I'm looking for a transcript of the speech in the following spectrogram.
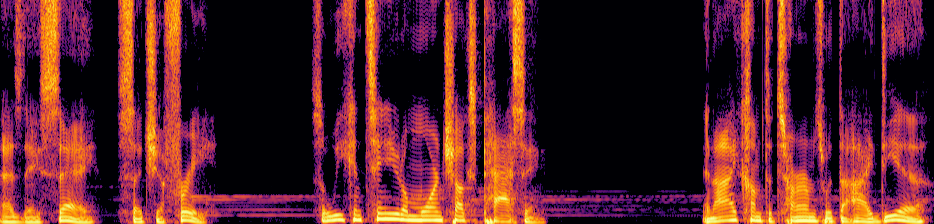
as they say, sets you free. So we continue to mourn Chuck's passing. And I come to terms with the idea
